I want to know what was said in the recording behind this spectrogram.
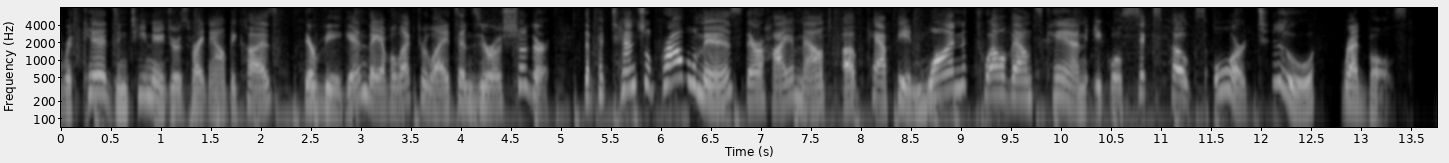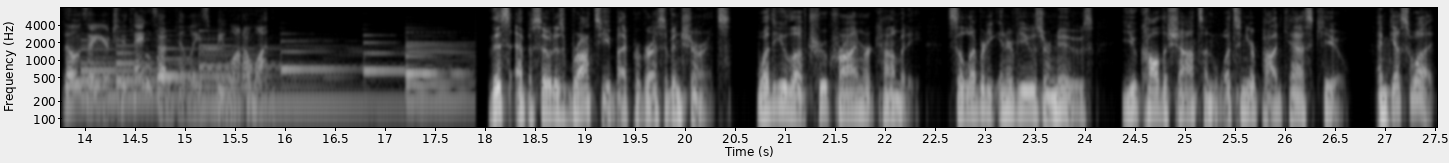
with kids and teenagers right now because they're vegan, they have electrolytes, and zero sugar. The potential problem is their high amount of caffeine. One 12 ounce can equals six Cokes or two Red Bulls. Those are your two things on Philly's B101. This episode is brought to you by Progressive Insurance. Whether you love true crime or comedy, celebrity interviews or news, you call the shots on what's in your podcast queue. And guess what?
